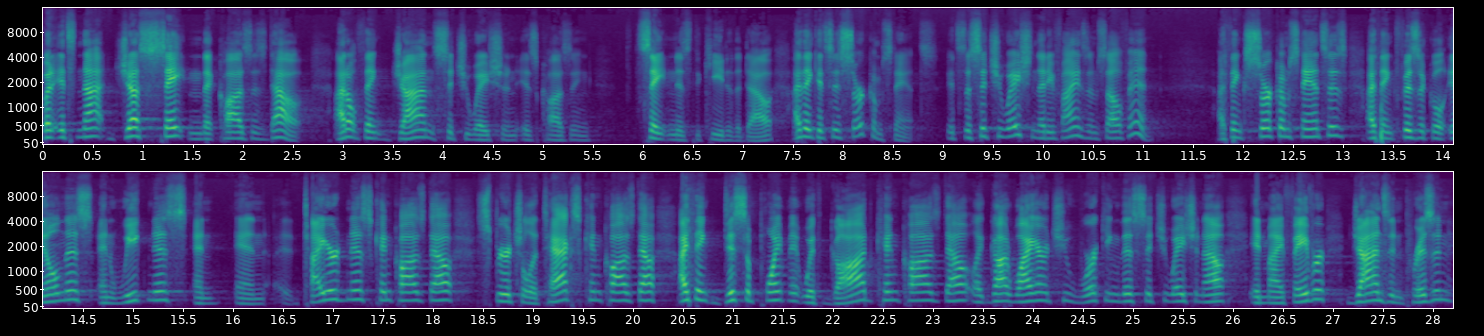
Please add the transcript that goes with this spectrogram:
But it's not just Satan that causes doubt. I don't think John's situation is causing Satan is the key to the doubt. I think it's his circumstance. It's the situation that he finds himself in. I think circumstances, I think physical illness and weakness and, and uh, tiredness can cause doubt. Spiritual attacks can cause doubt. I think disappointment with God can cause doubt. Like, God, why aren't you working this situation out in my favor? John's in prison.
